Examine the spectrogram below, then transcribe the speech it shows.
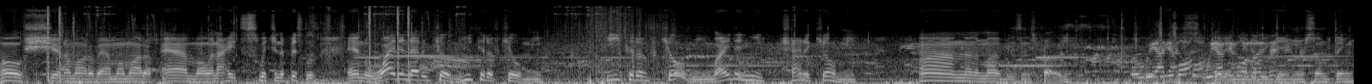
Oh shit, I'm out of ammo, I'm out of ammo, and I hate switching the pistols. And why didn't that kill me? He could have killed me. He could have killed me. Why didn't he try to kill me? Uh, none of my business, probably. We are the We are the game or something.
